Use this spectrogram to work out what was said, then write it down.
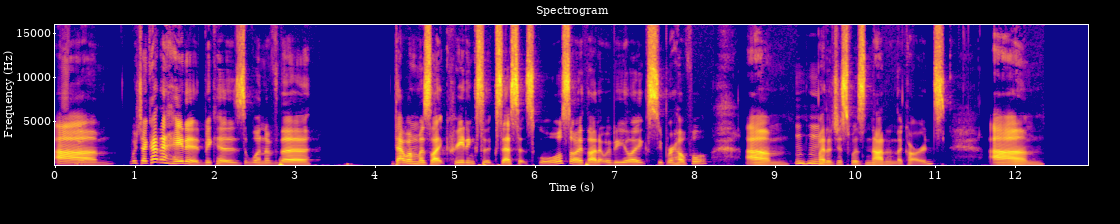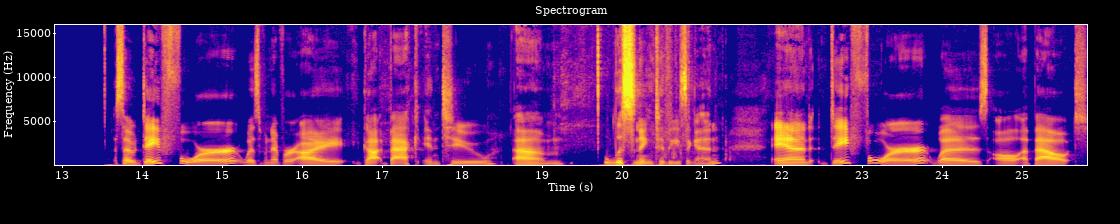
Um, which I kind of hated because one of the that one was like creating success at school, so I thought it would be like super helpful. Um, but it just was not in the cards. Um, so day four was whenever I got back into um, listening to these again. And day four was all about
